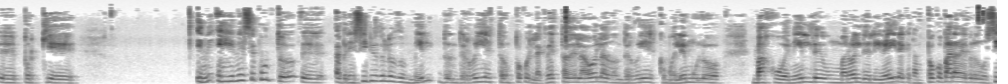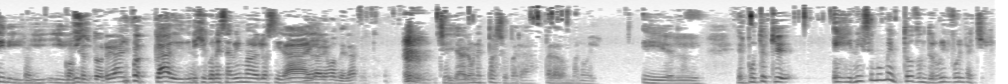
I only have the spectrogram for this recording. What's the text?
eh, porque en, en, ese punto, eh, a principios de los 2000, donde Ruiz está un poco en la cresta de la ola, donde Ruiz es como el émulo más juvenil de un Manuel de Oliveira que tampoco para de producir y, y, con dirige, Claro, y dirige con esa misma velocidad. Ya hablaremos Sí, ya habrá un espacio para, para don Manuel. Y el, el punto es que es en ese momento donde Ruiz vuelve a Chile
